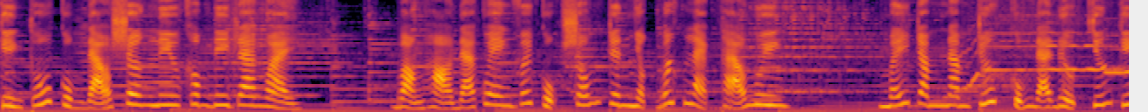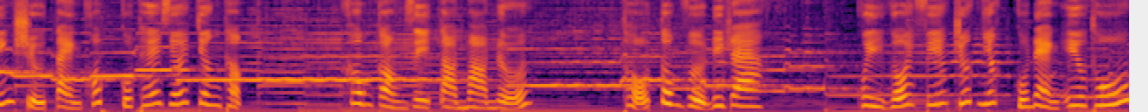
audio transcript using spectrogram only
Kiền thú cùng đảo Sơn Liêu không đi ra ngoài. Bọn họ đã quen với cuộc sống trên Nhật bất lạc thảo nguyên. Mấy trăm năm trước cũng đã được chứng kiến sự tàn khốc của thế giới chân thật. Không còn gì tò mò nữa. Thổ tôn vừa đi ra, Quỳ gối phía trước nhất của đàn yêu thú.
